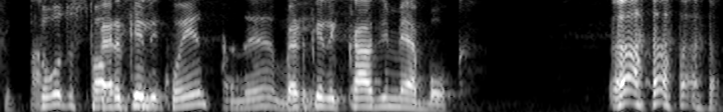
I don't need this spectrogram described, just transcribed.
chutaço. Todos top espero que ele, 50, né? Espero que ele case meia boca.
